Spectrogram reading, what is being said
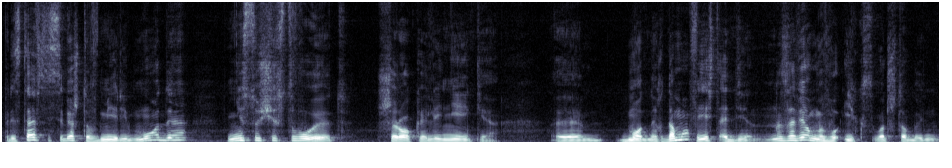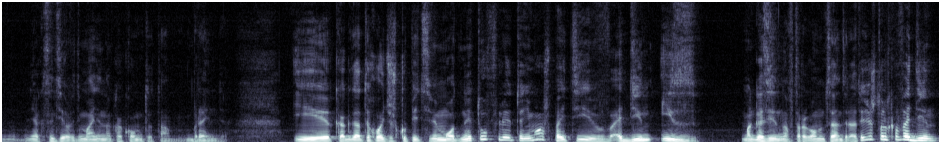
Представьте себе, что в мире моды не существует широкой линейки э, модных домов, есть один. Назовем его X, вот чтобы не акцентировать внимание на каком-то там бренде. И когда ты хочешь купить себе модные туфли, ты не можешь пойти в один из магазинов в торговом центре, а ты идешь только в один.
